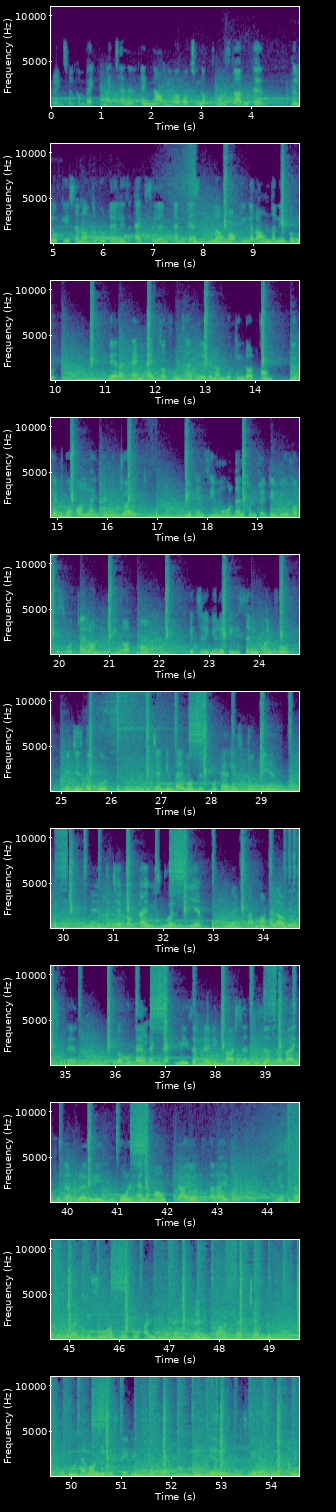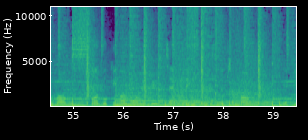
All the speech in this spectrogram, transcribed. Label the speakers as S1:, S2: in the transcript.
S1: friends welcome back to my channel and now you are watching a 4 star hotel. The location of the hotel is excellent and guests love walking around the neighborhood. There are 10 types of rooms available on booking.com. You can book online and enjoy it. You can see more than 100 reviews of this hotel on booking.com. Its review rating is 7.4 which is the good the check-in time of this hotel is 2 pm checkout time is 12 pm. Pets are not allowed in this hotel. The hotel accepts major credit cards and reserves the right to temporarily hold an amount prior to arrival. Guests are required to show a photo ID and credit card at check-in. If you have already stayed in this hotel, please share your experience in the comment box for booking or more details, check link in the description box. If you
